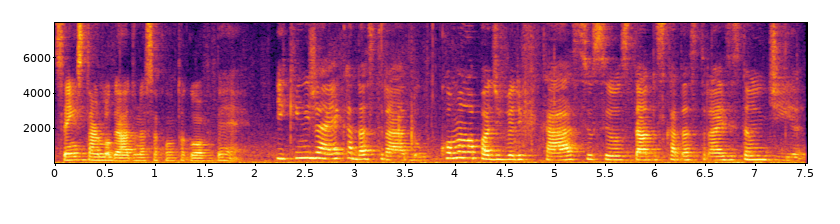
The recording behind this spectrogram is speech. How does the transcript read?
sem estar logado nessa conta GovBR. E quem já é cadastrado, como ela pode verificar se os seus dados cadastrais estão em dia?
